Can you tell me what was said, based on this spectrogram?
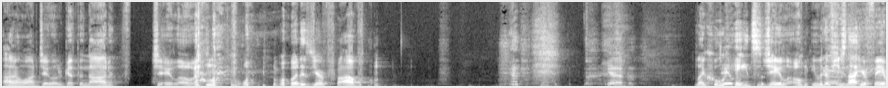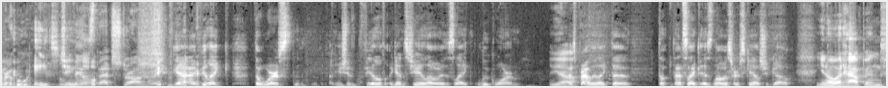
I don't want J Lo to get the nod. J Lo, what is your problem? Yeah. Like, who J-Lo. hates J Lo? Even if she's not your favorite, who hates Who J feels Lo? that strongly? Yeah, I feel like the worst you should feel against J Lo is like lukewarm. Yeah. That's probably like the, the that's like as low as her scale should go. You know what happened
